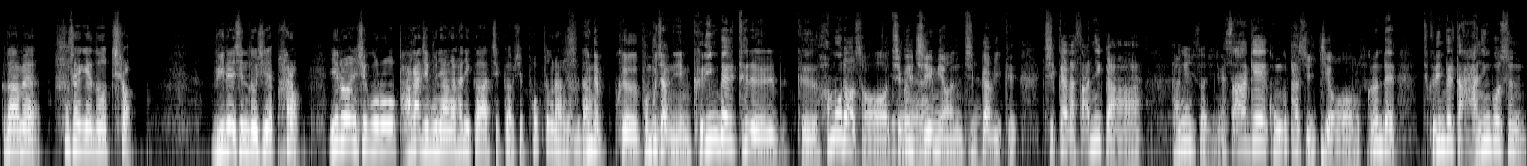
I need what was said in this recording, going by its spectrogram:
그 다음에 수색에도 7억. 위례 신도시에 8억. 이런 식으로 바가지 분양을 하니까 집값이 폭등을 하는 겁니다. 근데 그 본부장님 그린벨트를 그 허물어서 예. 집을 지으면 집값이 그 집가가 싸니까 당연히 싸지죠. 싸게 공급할 수 있지요. 그런데 그린벨트 아닌 곳은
